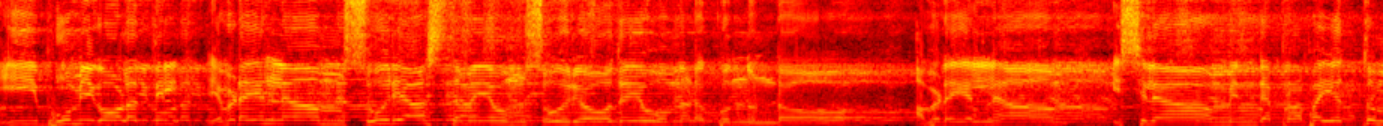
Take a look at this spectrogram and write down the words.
ഈ ഭൂമികോളത്തിൽ എവിടെയെല്ലാം സൂര്യാസ്തമയവും സൂര്യോദയവും നടക്കുന്നുണ്ടോ? അവിടെയെല്ലാം ഇസ്ലാമിന്റെ പ്രഭയത്തും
